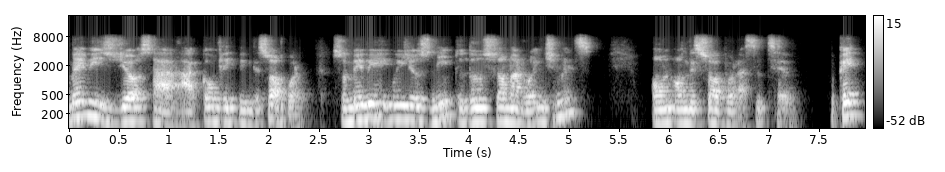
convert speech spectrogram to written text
Maybe it's just a, a conflict in the software. So maybe we just need to do some arrangements on, on the software as itself, okay?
